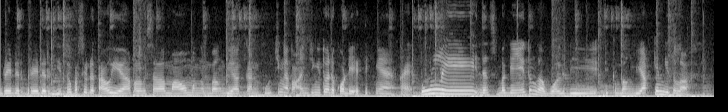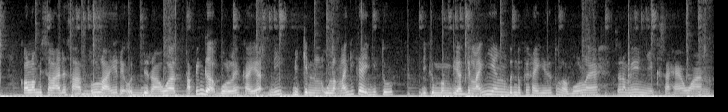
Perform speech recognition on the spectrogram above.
breeder-breeder gitu pasti udah tahu ya kalau misalnya mau mengembang biakan kucing atau anjing itu ada kode etiknya. Kayak tuli dan sebagainya itu nggak boleh di, dikembang biakin gitu loh kalau misalnya ada satu lahir ya udah dirawat. Tapi nggak boleh kayak dibikin ulang lagi kayak gitu. Dikembang biakin lagi yang bentuknya kayak gitu tuh nggak boleh. Itu namanya nyiksa hewan.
